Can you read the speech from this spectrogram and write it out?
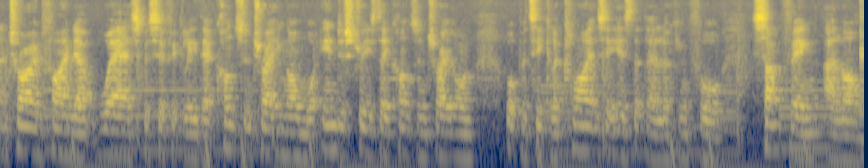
and try and find out where specifically they're concentrating on, what industries they concentrate on, what particular clients it is that they're looking for, something along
